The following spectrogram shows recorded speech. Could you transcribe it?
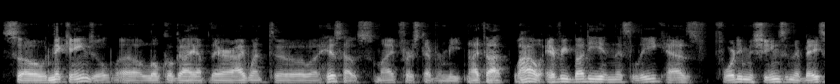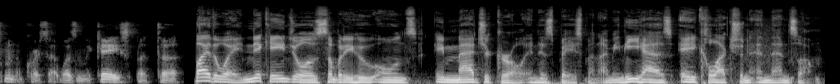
So Nick Angel, a local guy up there, I went to his house, my first ever meet, and I thought, wow, everybody in this league has 40 machines in their basement. Of course, that wasn't the case, but. Uh, By the way, Nick Angel is somebody who owns a Magic Girl in his basement. I mean, he has a collection and then some.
